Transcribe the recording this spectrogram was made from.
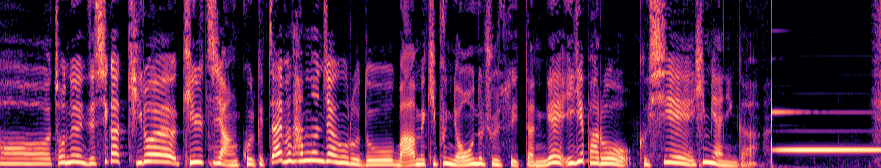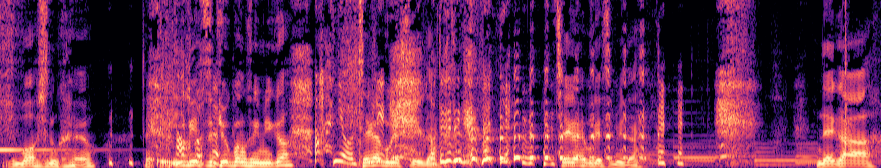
어, 저는 이제 시가 길어 길지 않고 이렇게 짧은 한 문장으로도 마음에 깊은 여운을 줄 수 있다는 게 이게 바로 그 시의 힘이 아닌가. 지금 뭐 하시는 거예요? 예, EBS 교육방송입니까? 아니 어떻게 제가 해보겠습니다. 어떻게 생각하냐고. 제가 해보겠습니다. 내가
